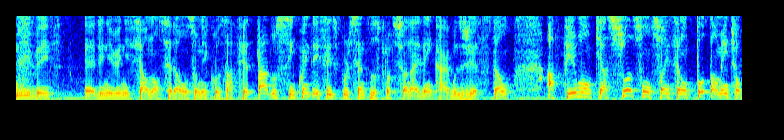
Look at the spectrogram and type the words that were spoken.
níveis é, de nível inicial não serão os únicos afetados. 56% dos profissionais em cargos de gestão afirmam que as suas funções serão totalmente ou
